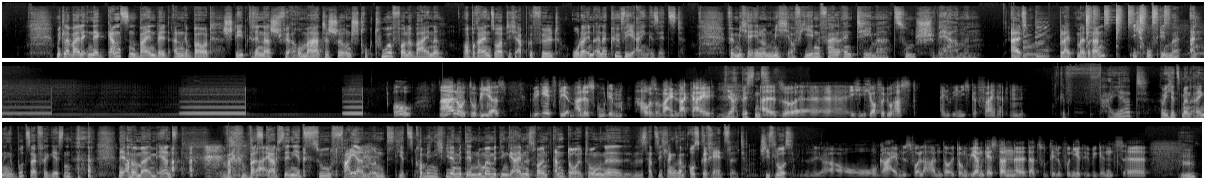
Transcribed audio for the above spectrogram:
Mittlerweile in der ganzen Weinwelt angebaut, steht Grenache für aromatische und strukturvolle Weine, ob reinsortig abgefüllt oder in einer Cuvée eingesetzt. Für Michael und mich auf jeden Fall ein Thema zum Schwärmen. Also, bleibt mal dran, ich rufe den mal an. Oh, hallo Tobias. Wie geht's dir? Alles gut im Hause Weinlackei? Ja, bestens. Also, äh, ich, ich hoffe, du hast ein wenig gefeiert, hm? Gefeiert? Habe ich jetzt meinen eigenen Geburtstag vergessen? nee, aber mal im Ernst. Was, was Nein. gab's denn jetzt zu feiern? Und jetzt komme ich nicht wieder mit der Nummer mit den geheimnisvollen Andeutungen. Ne? Das hat sich langsam ausgerätselt. Schieß los. Ja, geheimnisvolle Andeutung. Wir haben gestern äh, dazu telefoniert übrigens. Äh,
